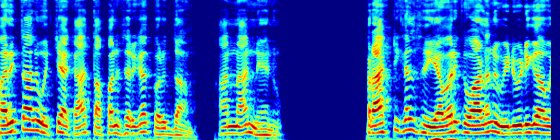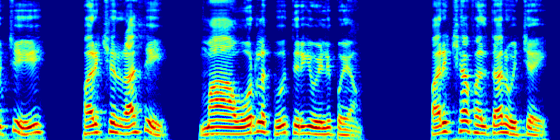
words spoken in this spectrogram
ఫలితాలు వచ్చాక తప్పనిసరిగా కలుద్దాం అన్నాను నేను. ప్రాక్టికల్స్ ఎవరికి వాళ్ళను విడివిడిగా వచ్చి పరీక్షలు రాసి మా ఊర్లకు తిరిగి వెళ్ళిపోయాం. పరీక్షా ఫలితాలు వచ్చాయి.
